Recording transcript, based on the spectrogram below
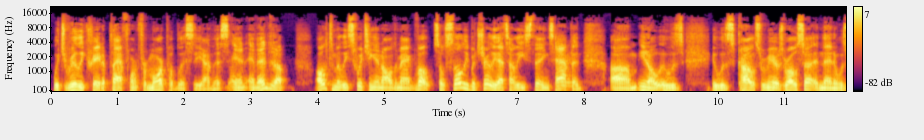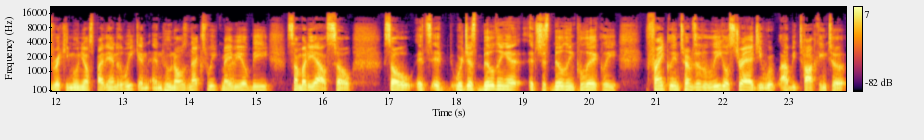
which really created a platform for more publicity on this and and ended up ultimately switching an automatic vote. So slowly but surely, that's how these things happen. Um, you know, it was it was Carlos Ramirez Rosa, and then it was Ricky Munoz by the end of the week, and and who knows next week maybe it'll be somebody else. So so it's it we're just building it. It's just building politically. Frankly, in terms of the legal strategy, we're, I'll be talking to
